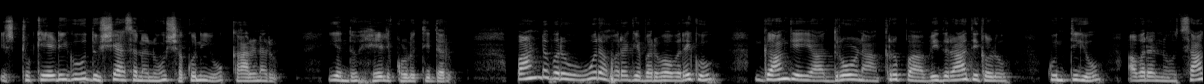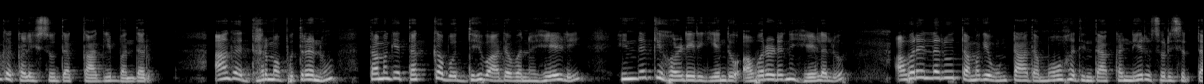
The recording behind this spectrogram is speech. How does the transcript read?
ಇಷ್ಟು ಕೇಡಿಗೂ ದುಶ್ಯಾಸನನು ಶಕುನಿಯು ಕಾರಣರು ಎಂದು ಹೇಳಿಕೊಳ್ಳುತ್ತಿದ್ದರು. ಪಾಂಡವರು ಊರ ಹೊರಗೆ ಬರುವವರೆಗೂ ಗಾಂಗೆಯ ದ್ರೋಣ, ಕೃಪ, ವಿದ್ರಾದಿಗಳು ಕುಂತಿಯು ಅವರನ್ನು ಸಾಗ ಕಳಿಸುವುದಕ್ಕಾಗಿ ಬಂದರು. ಆಗ ಧರ್ಮಪುತ್ರನು ತಮಗೆ ತಕ್ಕ ಬುದ್ಧಿವಾದವನ್ನು ಹೇಳಿ, ಹಿಂದಕ್ಕೆ ಹೊರಡಿರಿ ಎಂದು ಅವರೊಡನೆ ಹೇಳಲು ಅವರೆಲ್ಲರೂ ತಮಗೆ ಉಂಟಾದ ಮೋಹದಿಂದ ಕಣ್ಣೀರು ಸುರಿಸುತ್ತಾ,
